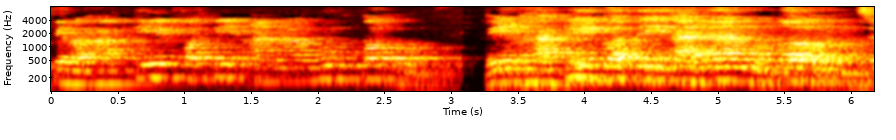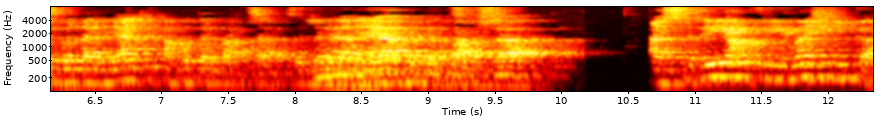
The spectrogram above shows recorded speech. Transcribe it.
Fil haqiqati ana muntarun Fil haqiqati ana mutor Sebenarnya aku terpaksa. Sebenarnya aku terpaksa. Asri yang fi masyika.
